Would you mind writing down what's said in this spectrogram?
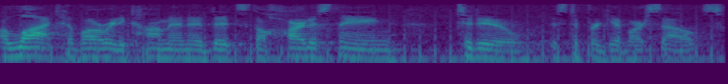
A lot have already commented it's the hardest thing to do is to forgive ourselves.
